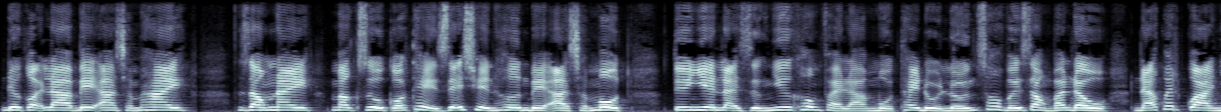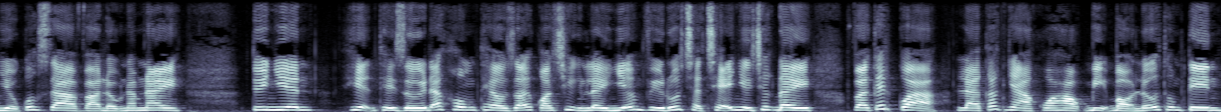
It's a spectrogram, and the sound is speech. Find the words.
được gọi là BA.2. Dòng này, mặc dù có thể dễ truyền hơn BA.1, tuy nhiên lại dường như không phải là một thay đổi lớn so với dòng ban đầu đã quét qua nhiều quốc gia vào đầu năm nay. Tuy nhiên, hiện thế giới đã không theo dõi quá trình lây nhiễm virus chặt chẽ như trước đây và kết quả là các nhà khoa học bị bỏ lỡ thông tin.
